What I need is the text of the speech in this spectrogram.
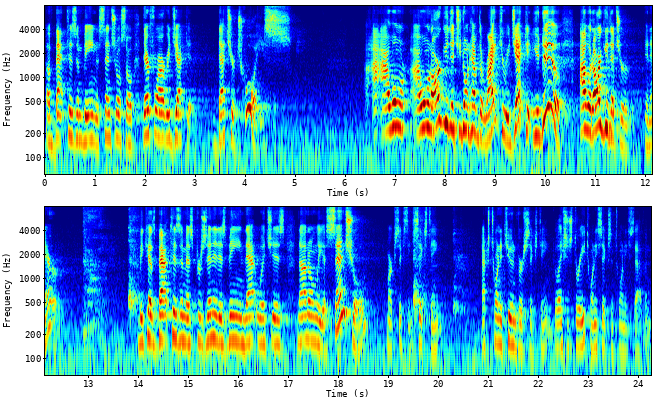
of baptism being essential, so therefore I reject it. That's your choice. I, won't, I won't argue that you don't have the right to reject it. You do. I would argue that you're in error. Because baptism is presented as being that which is not only essential, Mark 16, 16, Acts 22 and verse 16, Galatians 3, 26 and 27,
